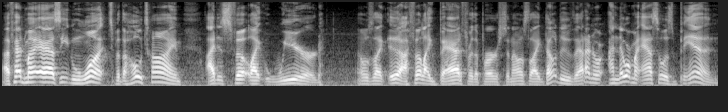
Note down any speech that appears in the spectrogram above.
I've had my ass eaten once, but the whole time I just felt like weird. I was like, I felt like bad for the person. I was like, don't do that. I know, I know where my asshole has been.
